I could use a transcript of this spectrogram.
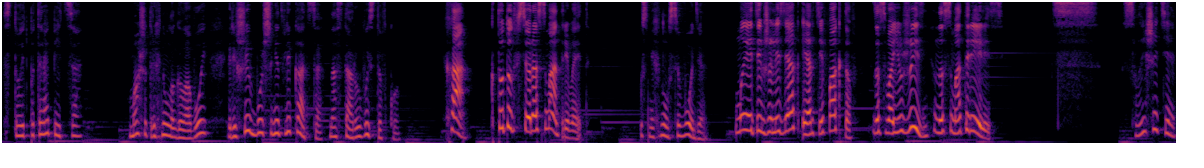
Стоит поторопиться. Маша тряхнула головой, решив больше не отвлекаться на старую выставку. «Ха! Кто тут все рассматривает?» Усмехнулся Водя. «Мы этих железяк и артефактов за свою жизнь насмотрелись!» «Тссс! Слышите?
